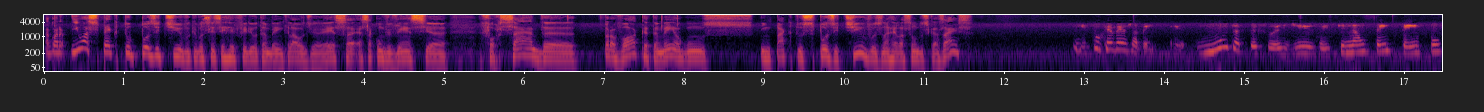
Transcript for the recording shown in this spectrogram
Agora, e o aspecto positivo que você se referiu também, Cláudia? Essa, essa convivência forçada provoca também alguns impactos positivos na relação dos casais? Porque, veja bem, é, muitas pessoas dizem que não tem tempo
